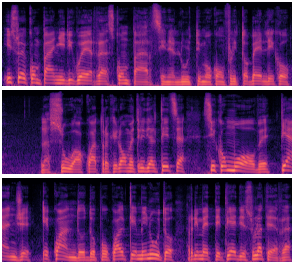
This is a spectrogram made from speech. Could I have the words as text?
i suoi compagni di guerra scomparsi nell'ultimo conflitto bellico. Lassù a 4 km di altezza si commuove, piange e quando dopo qualche minuto rimette i piedi sulla terra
